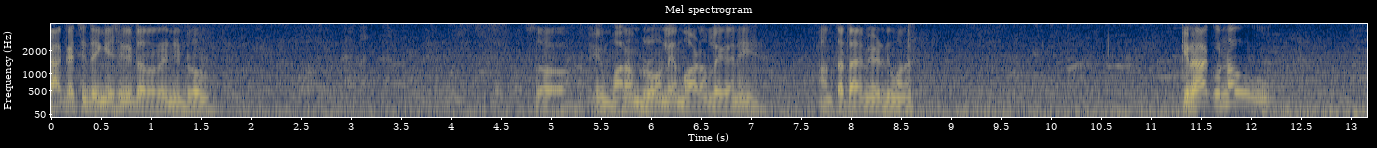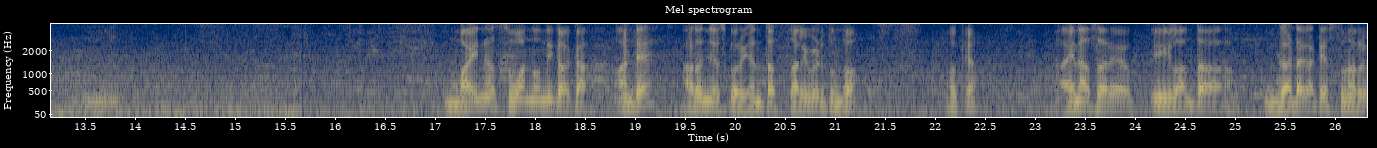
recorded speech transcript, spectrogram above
కాకచ్చి దెంగేసి గిట్టారు అరే నీ డ్రోన్. సో ఇక మనం డ్రోన్లు ఏం వాడంలే కానీ అంత టైం ఏడిది మనకు. కిరాకున్నావు. మైనస్ వన్ ఉంది కాక అంటే అర్థం చేసుకోరు ఎంత చలి పెడుతుందో. ఓకే. అయినా సరే వీళ్ళంతా గడ్డ కట్టేస్తున్నారు.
